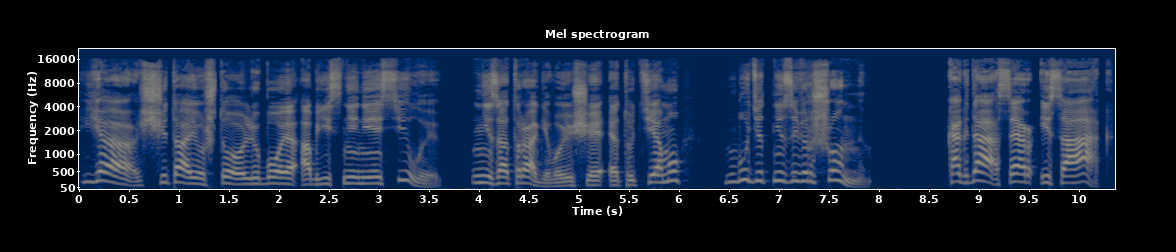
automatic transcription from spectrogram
Я считаю, что любое объяснение силы не затрагивающее эту тему, будет незавершенным. «Когда сэр Исаак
